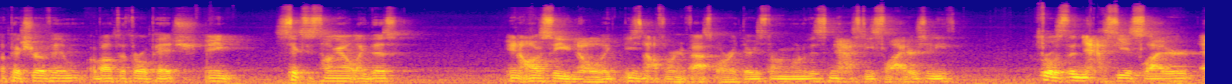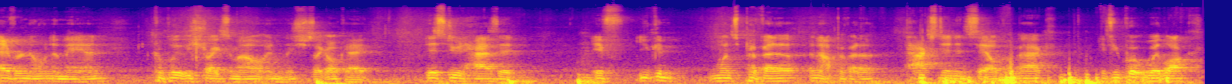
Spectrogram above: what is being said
a picture of him about to throw a pitch, and he sticks his tongue out like this. And obviously, you know, like he's not throwing a fastball right there. He's throwing one of his nasty sliders, and he throws the nastiest slider ever known to man. Completely strikes him out, and it's just like, okay, this dude has it. If you could, once Pivetta, uh, not Pivetta, Paxton and Sale come back, if you put Whitlock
